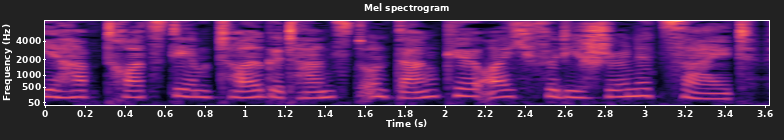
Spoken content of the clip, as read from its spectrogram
ihr habt trotzdem toll getanzt und danke euch für die schöne Zeit.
